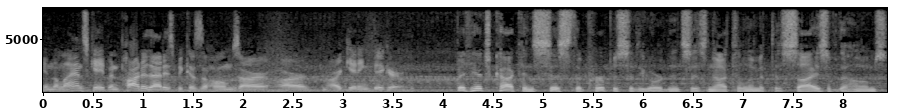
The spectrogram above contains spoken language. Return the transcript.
in the landscape, and part of that is because the homes are, are, are getting bigger. But Hitchcock insists the purpose of the ordinance is not to limit the size of the homes,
